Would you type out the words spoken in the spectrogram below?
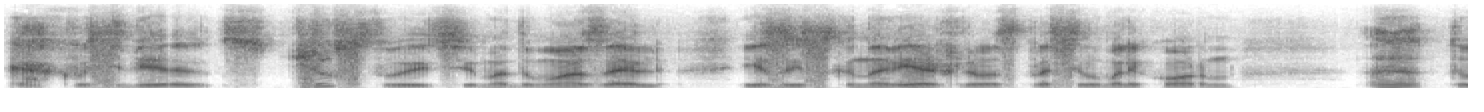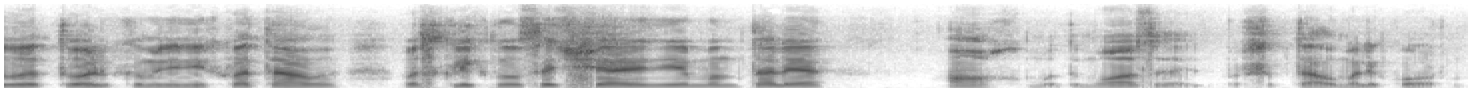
Как вы себя чувствуете, мадемуазель? изысканно вежливо спросил Маликорн. Этого только мне не хватало, воскликнул с отчаянием Монтале. Ах, мадемуазель, прошептал Маликорн.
